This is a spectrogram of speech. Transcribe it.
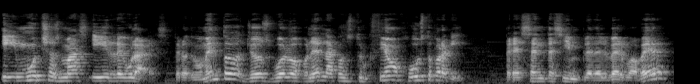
y muchos más irregulares. Pero de momento yo os vuelvo a poner la construcción justo por aquí. Presente simple del verbo haber,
